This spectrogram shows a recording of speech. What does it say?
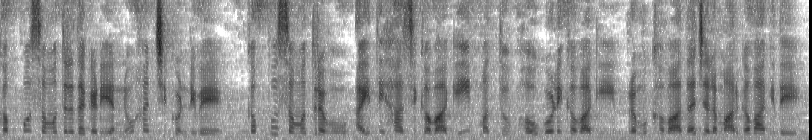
ಕಪ್ಪು ಸಮುದ್ರದ ಗಡಿಯನ್ನು ಹಂಚಿಕೊಂಡಿವೆ. ಕಪ್ಪು ಸಮುದ್ರವು ಐತಿಹಾಸಿಕವಾಗಿ ಮತ್ತು ಭೌಗೋಳಿಕವಾಗಿ ಪ್ರಮುಖವಾದ ಜಲಮಾರ್ಗವಾಗಿದೆ.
